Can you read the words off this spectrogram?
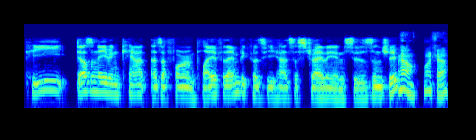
he doesn't even count as a foreign player for them because he has Australian citizenship. Oh, okay.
